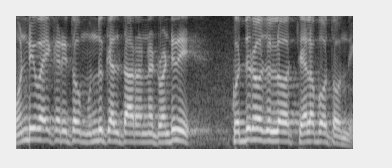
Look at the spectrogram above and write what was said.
మొండి వైఖరితో ముందుకెళ్తారన్నటువంటిది కొద్ది రోజుల్లో తేలబోతోంది.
